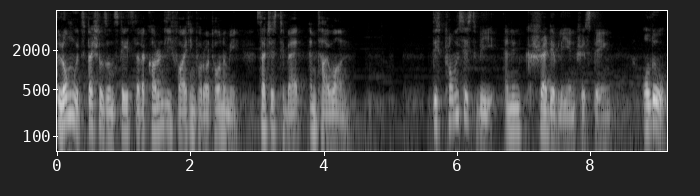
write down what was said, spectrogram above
along with specials on states that are currently fighting for autonomy, such as Tibet and Taiwan. This promises to be an incredibly interesting, although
